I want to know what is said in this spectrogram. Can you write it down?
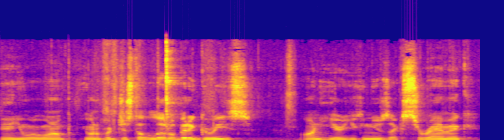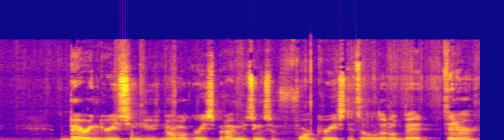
and you want to you want to put just a little bit of grease on here. You can use like ceramic bearing grease, you can use normal grease, but I'm using some fork grease. It's a little bit thinner,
